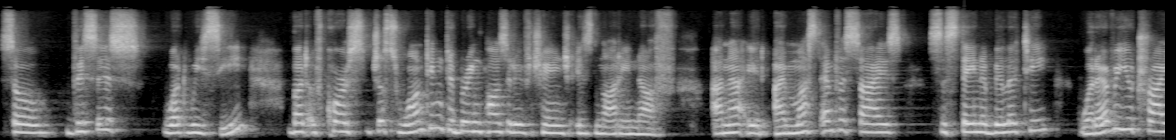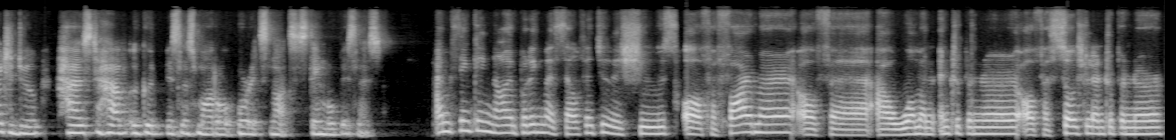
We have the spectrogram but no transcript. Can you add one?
So this is what we see. But of course, just wanting to bring positive change is not enough. Anna, it, I must emphasize sustainability whatever you try to do has to have a good business model or it's not sustainable business. I'm thinking now, I'm putting myself into the shoes of a farmer, of a, a woman entrepreneur, of a social entrepreneur.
